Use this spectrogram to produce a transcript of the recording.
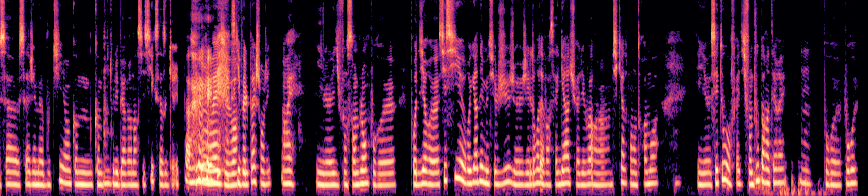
ça, ça jamais abouti. Hein, comme, comme pour mmh. tous les pervers narcissiques, ça se guérit pas. Ouais, je vois. Parce qu'ils veulent pas changer. Ouais. Ils, ils font semblant pour pour dire euh, si si euh, regardez monsieur le juge euh, j'ai le droit d'avoir sa garde je suis allée voir un, psychiatre pendant trois mois mmh. et c'est tout en fait ils font tout par intérêt mmh. pour pour eux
